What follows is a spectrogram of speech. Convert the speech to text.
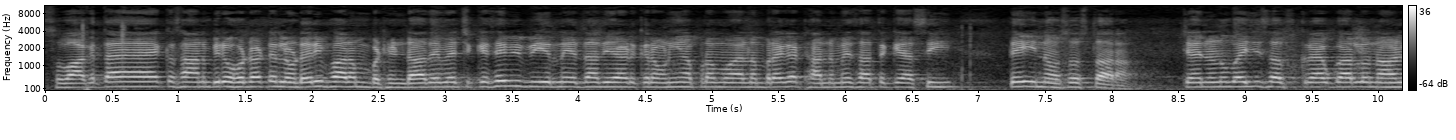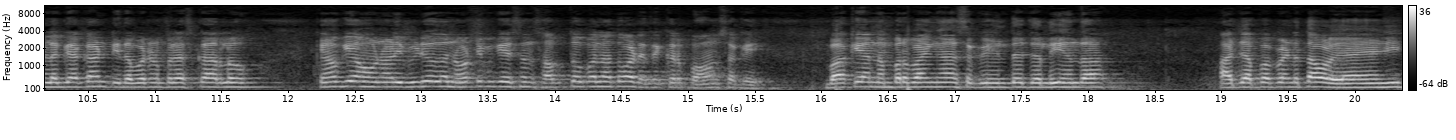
ਸਵਾਗਤ ਹੈ ਕਿਸਾਨ ਵੀਰੋ, ਤੁਹਾਡਾ ਢਿੱਲੋਂ ਡੇਅਰੀ ਫਾਰਮ ਬਠਿੰਡਾ ਦੇ ਵਿੱਚ। ਕਿਸੇ ਵੀ ਵੀਰ ਨੇ ਇਦਾਂ ਦੀ ਐਡ ਕਰਾਉਣੀ ਆ, ਆਪਣਾ ਮੋਬਾਈਲ ਨੰਬਰ ਹੈਗਾ 98781 23917 ਚੈਨਲ ਨੂੰ ਬਾਈ ਜੀ ਸਬਸਕ੍ਰਾਈਬ ਕਰ ਲਓ, ਨਾਲ ਲੱਗਿਆ ਘੰਟੀ ਦਾ ਬਟਨ ਪ੍ਰੈਸ ਕਰ ਲਓ, ਕਿਉਂਕਿ ਆਉਣ ਵਾਲੀ ਵੀਡੀਓ ਦਾ ਨੋਟੀਫਿਕੇਸ਼ਨ ਸਭ ਤੋਂ ਪਹਿਲਾਂ ਤੁਹਾਡੇ ਤੱਕ ਪਹੁੰਚ ਸਕੇ। ਬਾਕੀ ਆ ਨੰਬਰ ਬਾਈਆਂ ਸਕਰੀਨ ਤੇ ਚੱਲੀ ਜਾਂਦਾ। ਅੱਜ ਆਪਾਂ ਪਿੰਡ ਧੌਲੇ ਆਏ ਆ ਜੀ।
